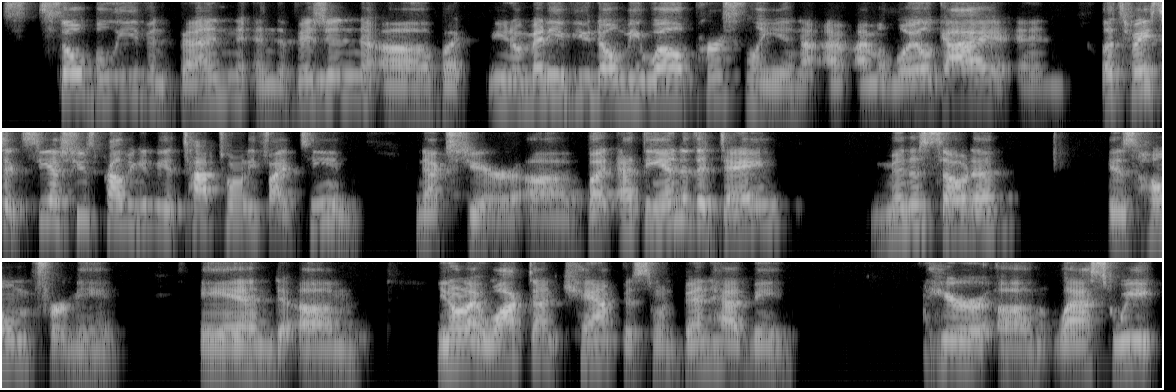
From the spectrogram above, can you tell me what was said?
so believe in ben and the vision uh, but you know many of you know me well personally and I, i'm a loyal guy. And let's face it csu is probably going to be a top 25 team next year. Uh, but at the end of the day minnesota is home for me. And um, you know when i walked on campus when ben had me here uh, last week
